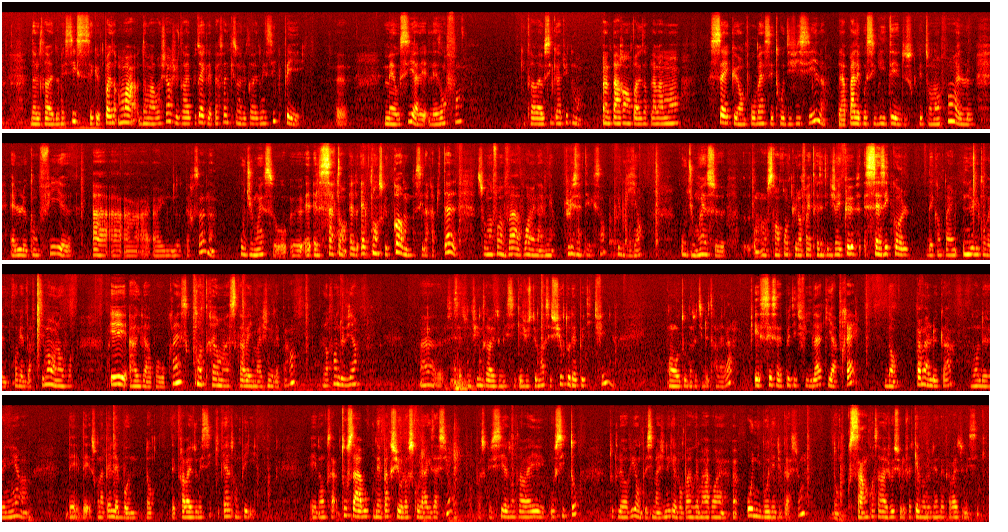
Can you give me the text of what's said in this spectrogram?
dans le travail domestique. C'est que, par exemple, moi, dans ma recherche, je travaille plutôt avec les personnes qui sont dans le travail domestique payé. Euh, mais aussi, a les, les enfants qui travaillent aussi gratuitement. Un parent, par exemple, la maman sait qu'en province, c'est trop difficile. Elle n'a pas les possibilités de s'occuper de son enfant. Elle le, elle le confie euh, à, à, une autre personne. Ou du moins, euh, elle, s'attend. Elle, elle pense que comme c'est la capitale, son enfant va avoir un avenir plus intéressant, plus brillant. Ou du moins, on, se rend compte que l'enfant est très intelligent et que ces écoles des campagnes ne lui conviennent pas forcément, on l'envoie. Et arrivé à Port-au-Prince, contrairement à ce qu'avaient imaginé les parents, l'enfant devient. hein, euh, c'est une fille, une travailleuse domestique. Et justement, c'est surtout des petites filles qu'on retrouve dans ce type de travail-là. Et c'est ces petites filles-là qui, après, dans pas mal de cas, vont devenir des- ce qu'on appelle les bonnes. Donc, des travailleuses domestiques qui, elles, sont payées. Et donc, ça, tout ça a beaucoup d'impact sur leur scolarisation. Parce que si elles ont travaillé aussitôt, toute leur vie, on peut s'imaginer qu'elles ne vont pas vraiment avoir un, haut niveau d'éducation. Donc ça encore, ça va jouer sur le fait qu'elles vont devenir des travailleuses domestiques?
